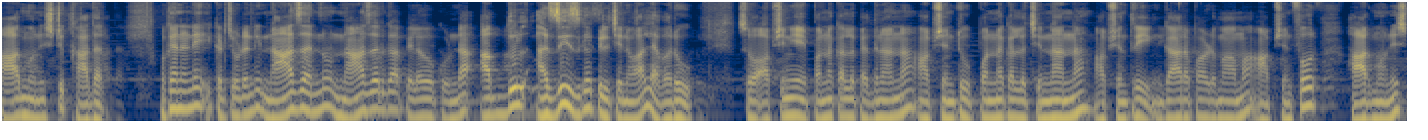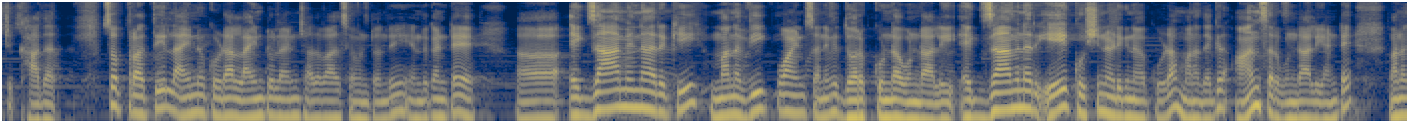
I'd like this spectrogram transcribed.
harmonist Khader. ఓకేనండి? ఇక్కడ చూడండి నాజర్ను నాజర్గా పిలవకుండా అబ్దుల్ అజీజ్గా పిలిచిన వాళ్ళు ఎవరు సో ఆప్షన్ ఏ పొన్నకల్లు పెద్దనాన్న ఆప్షన్ టూ పొన్నకల్లు చిన్నాన్న ఆప్షన్ త్రీ గారపాడు మామ option four harmonist Khader. So ప్రతి లైన్ కూడా లైన్ టు లైన్ చదవాల్సి ఉంటుంది. ఎందుకంటే ఎగ్జామినర్కి మన వీక్ పాయింట్స్ అనేవి దొరకకుండా ఉండాలి. ఎగ్జామినర్ ఏ క్వశ్చన్ అడిగినా కూడా మన దగ్గర ఆన్సర్ ఉండాలి. అంటే మనం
